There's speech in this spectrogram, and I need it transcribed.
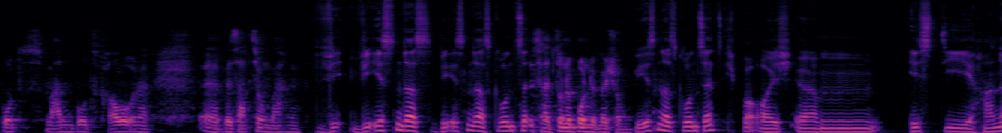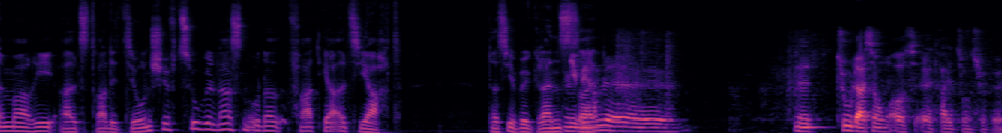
Bootsmann, Bootsfrau oder äh, Besatzung machen. Wie, wie, ist denn das, wie ist denn das grundsätzlich? Ist halt so eine bunte Mischung. Wie ist denn das grundsätzlich bei euch? Ähm, ist die Hannemarie als Traditionsschiff zugelassen oder fahrt ihr als Yacht? dass ihr begrenzt nee, seid? Wir haben eine, eine Zulassung aus äh, Traditionsschifföl.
